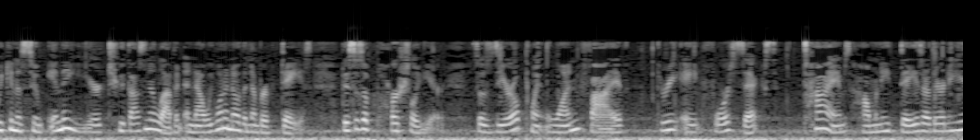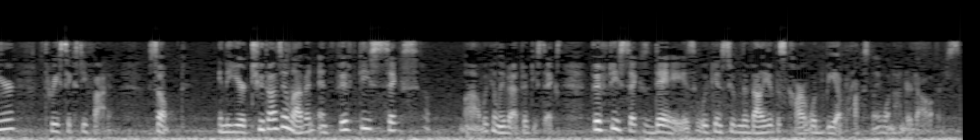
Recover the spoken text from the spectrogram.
we can assume in the year 2011, and now we want to know the number of days. This is a partial year. So 0.15 3846 times how many days are there in a year? 365. So in the year 2011 and 56, uh, we can leave it at 56, 56 days, we can assume the value of this car would be approximately $100.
